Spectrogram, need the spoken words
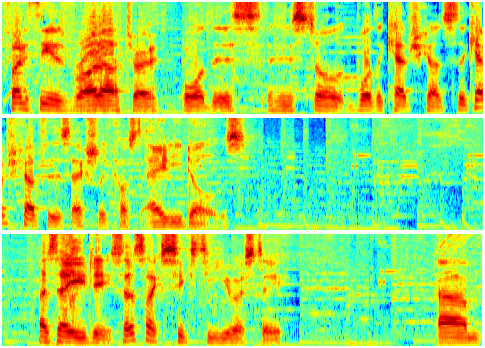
funny thing is, right after I bought this and installed, bought the capture card. So the capture card for this actually cost eighty dollars. That's AUD, so that's like sixty USD. Um,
